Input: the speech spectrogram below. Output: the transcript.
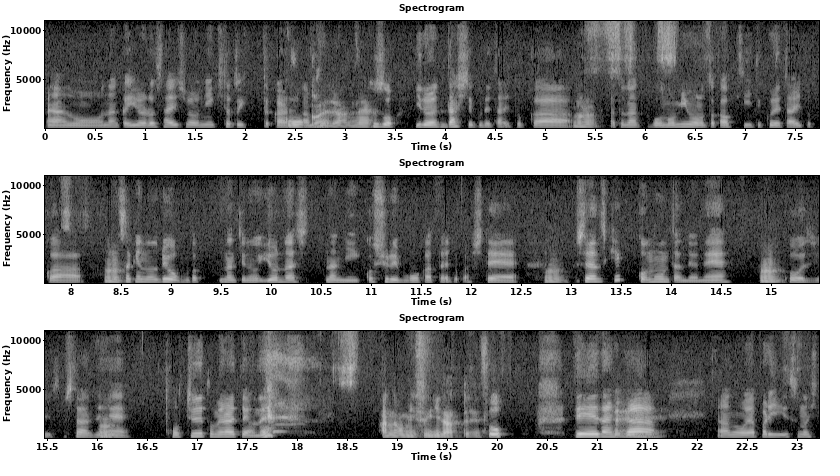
あのなんかいろいろ最初に来た時からさ豪華じもゃんね。うそうそういろいろ出してくれたりとか、うん。あとなんかこう飲み物とかを聞いてくれたりとか、うん。お酒の量もとなんていうのいろんな何こう種類も多かったりとかしてうん。そして私結構飲んだんだよねうん。当時。そしたらね、途中で止められたよね。あ飲みすぎだって？そう。でなんか、えあのやっぱりその飛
